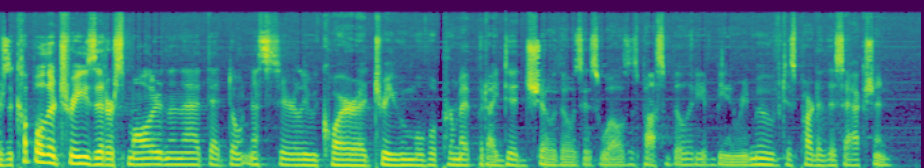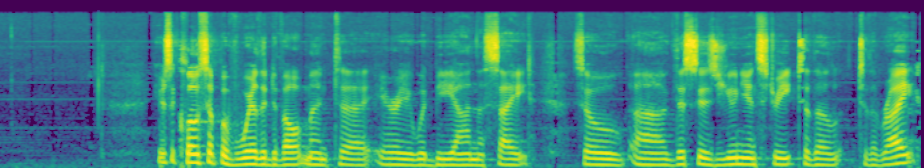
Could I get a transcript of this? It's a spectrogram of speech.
There's a couple other trees that are smaller than that that don't necessarily require a tree removal permit, but I did show those as well as a possibility of being removed as part of this action. Here's a close-up of where the development uh, area would be on the site. So uh, this is Union Street to the to the right.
